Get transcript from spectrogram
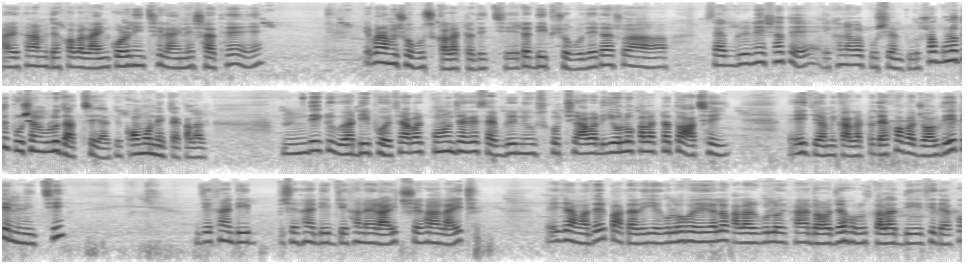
আর এখানে আমি দেখো আবার লাইন করে নিচ্ছি লাইনের সাথে। এবার আমি সবুজ কালারটা দিচ্ছি। এটা ডিপ সবুজ। এটা স্যাপ গ্রিনের সাথে, এখানে আবার পুষিয়ান ব্লু সবগুলোতে পুষিয়ান ব্লু যাচ্ছেই আর কি কমন একটা কালার দিয়ে একটু ডিপ হয়েছে। আবার কোনো জায়গায় স্যাপ গ্রিন ইউজ করছি। আবার ইয়েলো কালারটা তো আছেই। এই যে আমি কালারটা দেখো, আবার জল দিয়ে টেনে নিচ্ছি। যেখানে ডিপ সেখানে ডিপ যেখানে লাইট সেখানে লাইট এই যে আমাদের পাতার ইয়েগুলো হয়ে গেল কালারগুলো এখানে দরজা হলুদ কালার দিয়েছি, দেখো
